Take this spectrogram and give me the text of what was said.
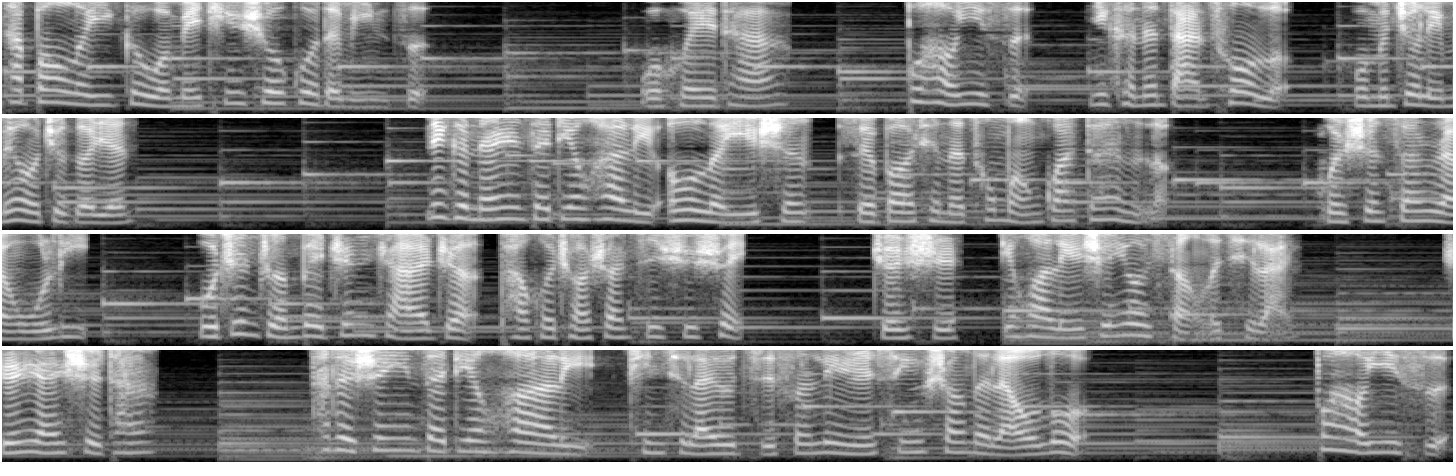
他报了一个我没听说过的名字。我回他：“不好意思，你可能打错了，我们这里没有这个人。”那个男人在电话里哦了一声，随抱歉的匆忙挂断了，浑身酸软无力。我正准备挣扎着爬回床上继续睡。这时，电话铃声又响了起来，仍然是他。他的声音在电话里听起来有几分令人心伤的寥落。不好意思，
